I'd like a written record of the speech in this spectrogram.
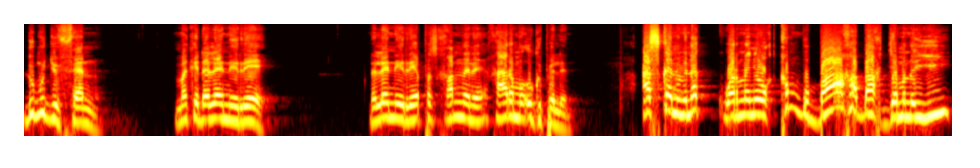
du mujj fenn. Macky da leen ree. Da leen ree parce que ne askan wi nag war nañoo xam bu baax a baax jamono yii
